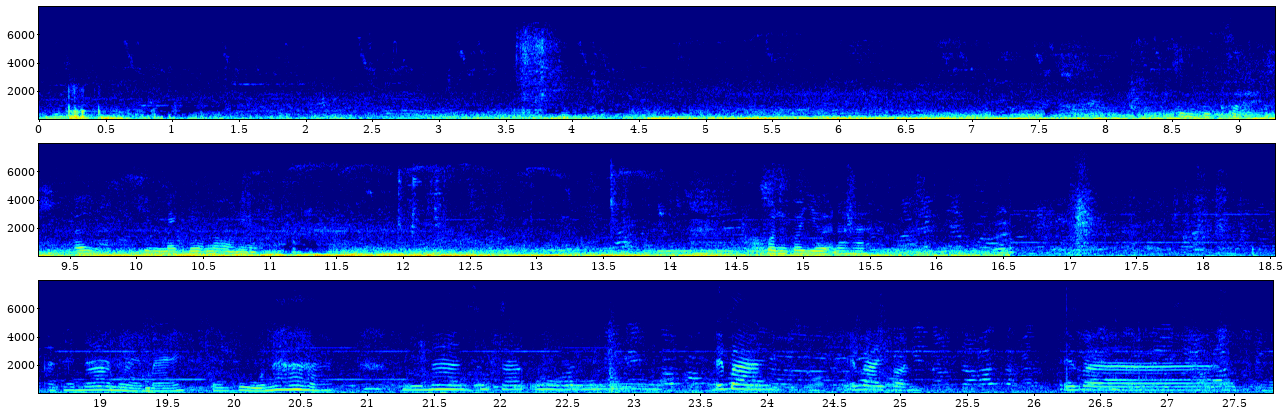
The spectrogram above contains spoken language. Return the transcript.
กินพิซซ่า เอ้ย กินแมคโดนัลล์เนี่ย คนก็เยอะนะคะอาจจน้าเหนื่อยไหมโอ้โหหน้า ดูหน้าสิคะโอ้ยบ๊ายบายบ๊ายบายก่อนบ๊ายบาย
